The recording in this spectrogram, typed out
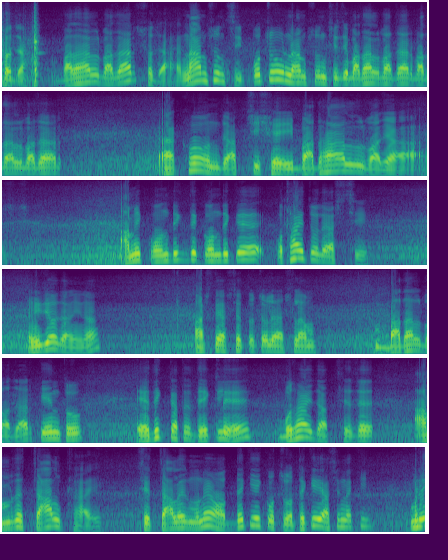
সোজা। বাদাল বাজার সোজা। নাম শুনছি, প্রচুর নাম শুনছি যে বাদাল বাজার বাদাল বাজার। এখন যাচ্ছি সেই বাদাল বাজার। আমি কোন দিক দিয়ে, কোন দিকে, কোথায় চলে আসছি? নিজেও জানি না। আস্তে আস্তে তো চলে আসলাম বাদাল বাজার। কিন্তু এদিকটাতে দেখলে বোঝাই যাচ্ছে যে আমরা চাল খাই, সে চালের মনে অর্ধেকই কচুয়া থেকেই আসে নাকি? মানে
